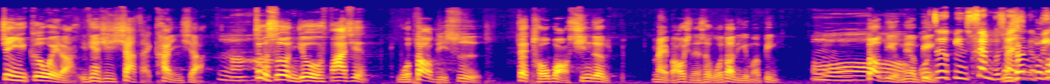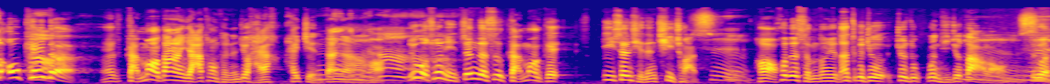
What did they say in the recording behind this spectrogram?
建议各位啦，一定要去下载看一下。这个时候你就会发现，我到底是在投保新的买保险的时候，我到底有没有病？哦到底有没有病我这个病算不你算是个病？上面都是 OK 嗯。的，呃，感冒当然牙痛可能就还还简单啊嗯哈嗯。如果说你真的是感冒给医生写成气喘，是，好，或者什么东西，那这个就就是问题就大了是吧？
